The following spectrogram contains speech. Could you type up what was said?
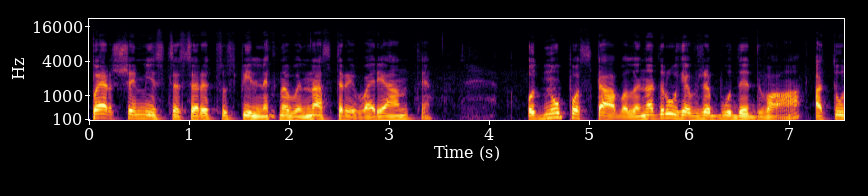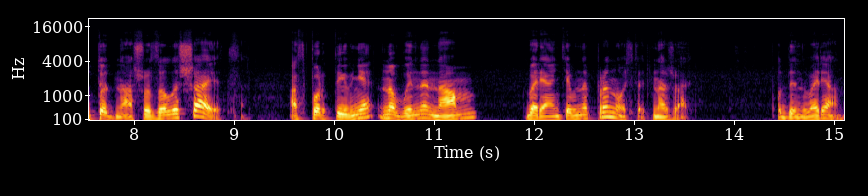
перше місце серед суспільних новин у нас три варіанти. Одну поставили, на друге вже буде два, а тут одна, що залишається. А спортивні новини нам варіантів не приносять, на жаль. Один варіант.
